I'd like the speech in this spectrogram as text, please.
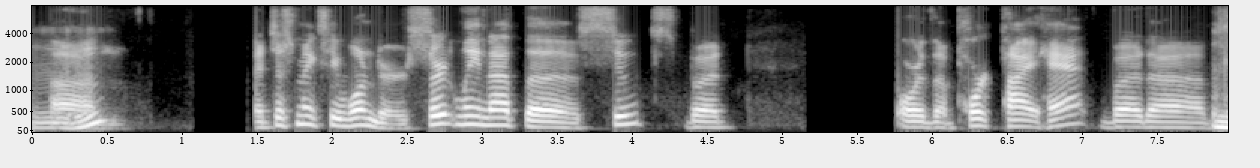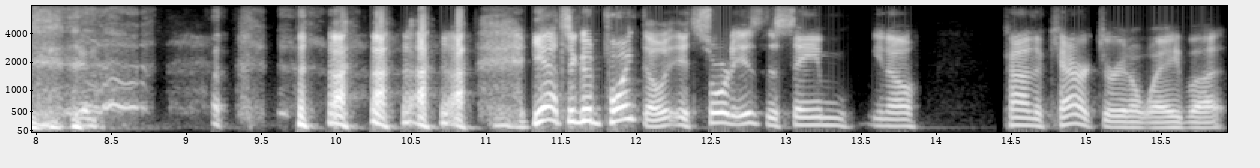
Mhm. Um, it just makes you wonder. Certainly not the suits, but or the pork pie hat, but uh, you yeah, it's a good point though. It sort of is the same, you know, kind of character in a way, but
